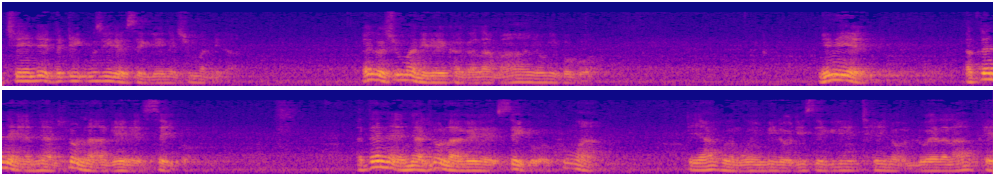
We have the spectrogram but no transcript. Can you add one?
အချိန်ပြည့်တတိဥစည်းတဲ့စိတ်ကလေးနဲ့ရှုမှတ်နေတာအဲ့လိုရှုမှတ်နေတဲ့အခါကလည်းမှာယောဂီပုဂ္ဂိုလ်မိမိရဲ့အသက်နဲ့အမျှလွတ်လာခဲ့တဲ့စိတ်ပေါ့အသက်နဲ့အမျှလွတ်လာခဲ့တဲ့စိတ်ကိုအခုမှတရားဝင်ဝင်ပြီးတော့ဒီစိတ်ကလေးထိန်းတော့လွယ်သလားခဲ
